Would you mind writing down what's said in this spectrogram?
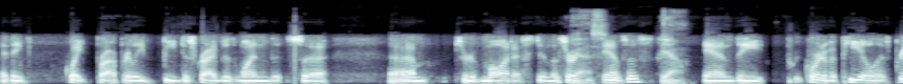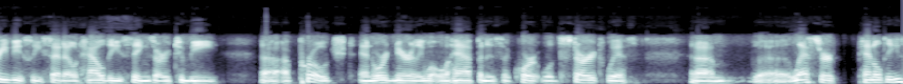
I think quite properly be described as one that's uh, um, sort of modest in the circumstances. Yes. Yeah. And the Court of Appeal has previously set out how these things are to be uh, approached. And ordinarily, what will happen is the court would start with um, uh, lesser penalties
